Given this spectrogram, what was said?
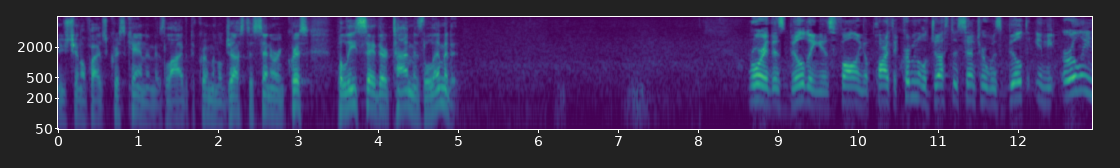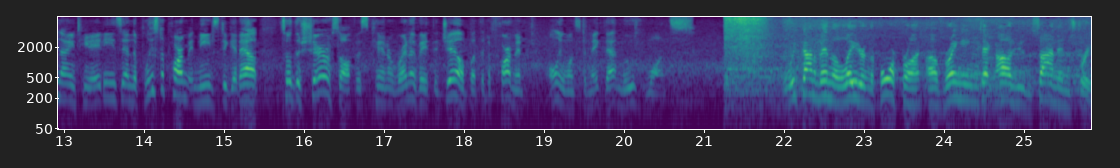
News Channel 5's Chris Cannon is live at the Criminal Justice Center. And Chris, police say their time is limited. Rory, this building is falling apart. The Criminal Justice Center was built in the early 1980s, and the police department needs to get out so the sheriff's office can renovate the jail, but the department only wants to make that move once. We've kind of been the leader in the forefront of bringing technology to the sign industry.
